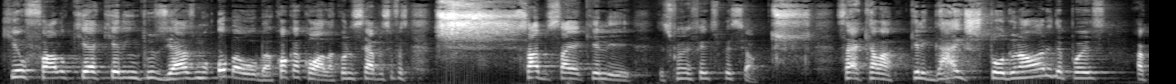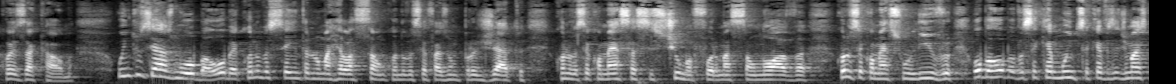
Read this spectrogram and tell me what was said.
que eu falo que é aquele entusiasmo oba-oba, Coca-Cola. Quando você abre, você faz. Sabe, sai aquele. Isso foi um efeito especial. Sai aquela, aquele gás todo na hora e depois a coisa calma. O entusiasmo oba-oba é quando você entra numa relação, quando você faz um projeto, quando você começa a assistir uma formação nova, quando você começa um livro. Oba-oba, você quer muito, você quer fazer demais.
